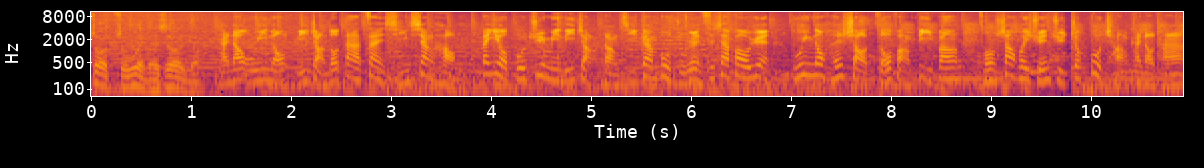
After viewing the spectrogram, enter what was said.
做主委的时候有。谈到吴怡农，里长都大赞形象好，但也有不具名里长党籍干部主任私下抱怨，吴怡农很少走访地方，从上回选举就不常看到他。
